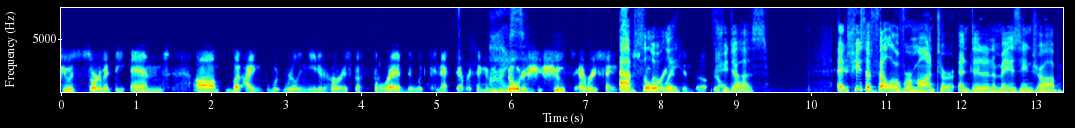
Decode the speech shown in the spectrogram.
She was sort of at the end, uh, but I what really needed her as the thread that would connect everything. If you I notice, see. she shoots every single Absolutely. story in the film. She does. Uh, She's a fellow Vermonter and did an amazing job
